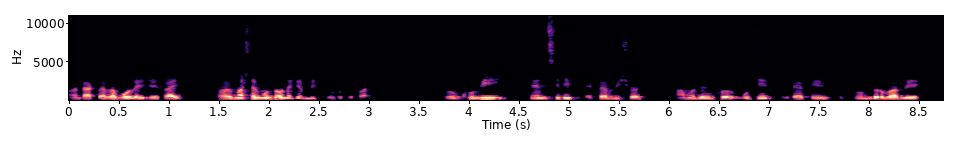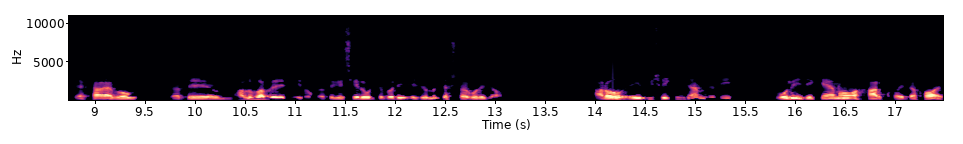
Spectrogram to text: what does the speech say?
ডাক্তাররা বলে যে প্রায় ছয় মাসের মধ্যে অনেকের মৃত্যু হতে পারে। তো খুবই সেন্সিটিভ একটা বিষয়। আমাদের উচিত এটাকে খুব সুন্দরভাবে দেখা এবং যাতে ভালোভাবে এই রোগটা থেকে সেরে উঠতে পারি, এই জন্য চেষ্টা করে যাও আরও এই বিষয়ে কি আমি যদি বলি যে কেন হাড় ক্ষয়টা হয়,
